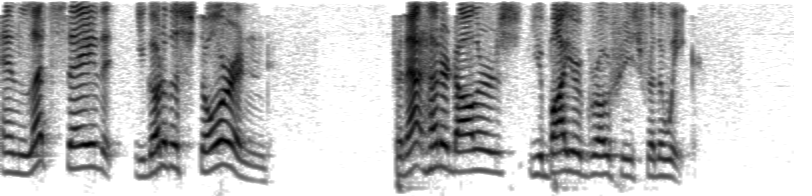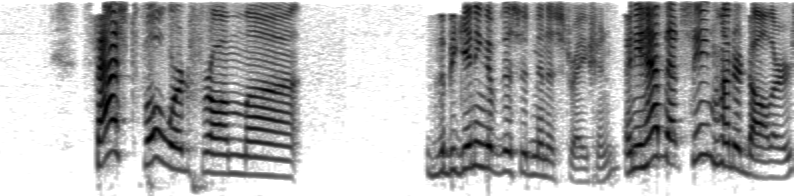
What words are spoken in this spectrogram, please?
and let's say that you go to the store and for that $100, you buy your groceries for the week. Fast forward from uh, the beginning of this administration, and you have that same hundred dollars,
